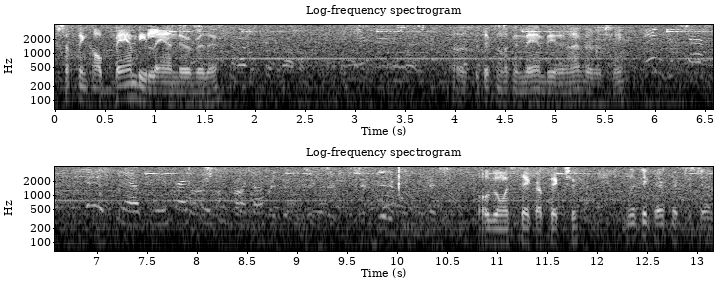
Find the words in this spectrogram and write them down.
Something called Bambi Land over there. Oh, that's a different looking Bambi than I've ever seen. Olga wants to take our picture. Gonna take their picture too.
